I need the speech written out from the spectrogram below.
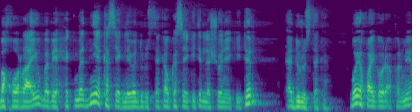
بە خۆڕایی و بەبێ حکمت نییە کەسێک لەوێ دروستەکە و کەسێکی تر لە شوێنێکی تر دروست دەکە بۆیە خی گەورە فەرمێ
